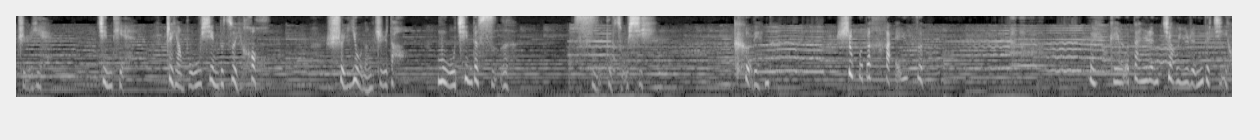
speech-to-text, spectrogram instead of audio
职业，今天这样不幸的最后，谁又能知道母亲的死死不足惜？可怜的是我的孩子，没有给我担任教育人的机会。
